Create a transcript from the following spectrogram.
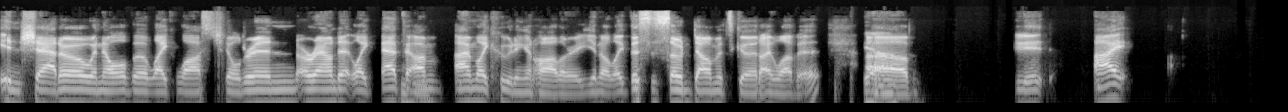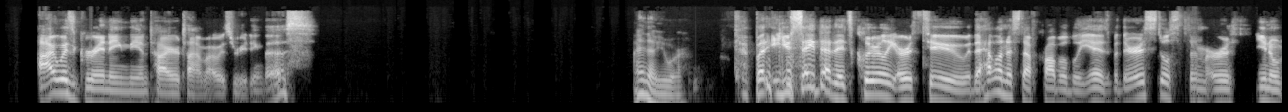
in shadow and all the like lost children around it like that Mhm. i'm i'm like hooting and hollering you know like this is so dumb it's good i love it Yeah. um it i i was grinning the entire time i was reading this I know you were. But you say that it's clearly earth 2 the helena stuff probably is but there is still some earth you know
